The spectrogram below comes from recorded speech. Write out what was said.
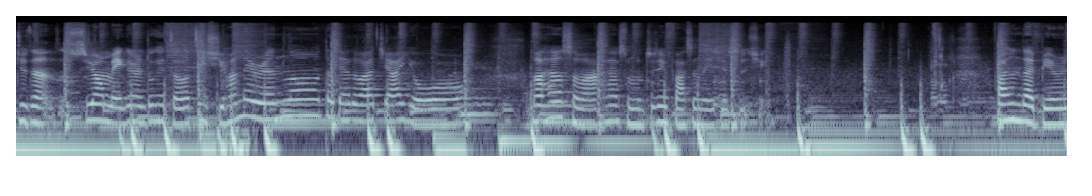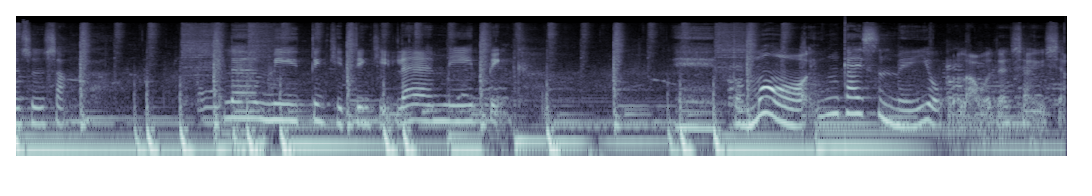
就这样子，希望每个人都可以找到自己喜欢的人喽，大家都要加油哦。然后还有什么？还有什么最近发生的一些事情？发生在别人身上？Let me think it, think it. Let me think. 哎，怎么？应该是没有了啦。我再想一想。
